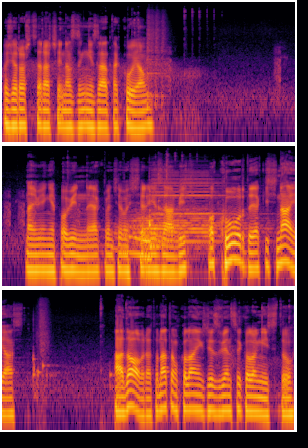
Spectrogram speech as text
Koziorożce raczej nas nie zaatakują. Najmniej nie powinny, jak będziemy chcieli je zabić. O kurde, jakiś najazd. A dobra, to na tą kolonię, gdzie jest więcej kolonistów.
